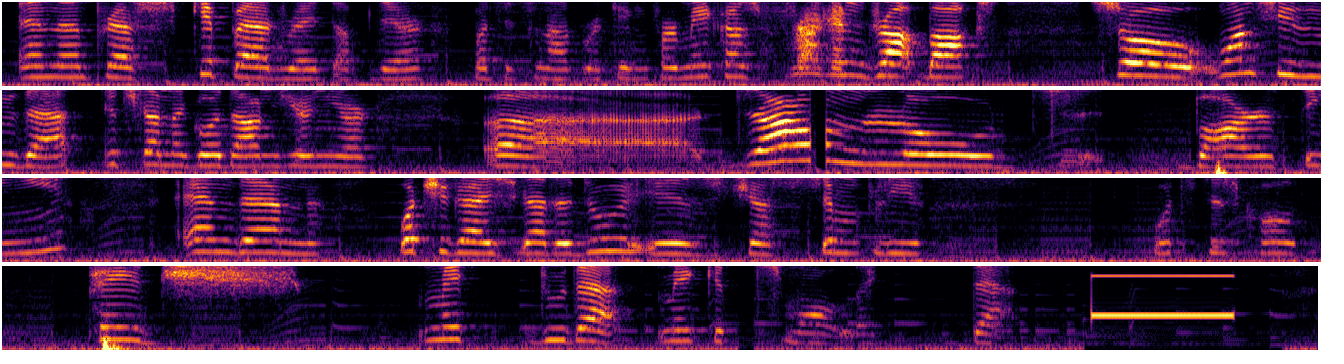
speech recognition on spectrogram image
and then press skip ad right up there but it's not working for me because friggin Dropbox. So once you do that it's gonna go down here in your uh, download bar thingy. And then what you guys gotta do is just simply what's this called? Page. Make do that. Make it small like that.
